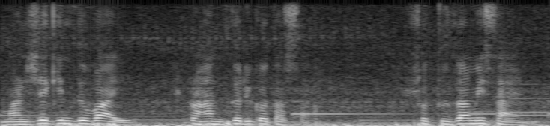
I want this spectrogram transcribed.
মানুষে কিন্তু ভাই, একটু আন্তরিকতা চায়। সত্যতা আমি চাই না।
